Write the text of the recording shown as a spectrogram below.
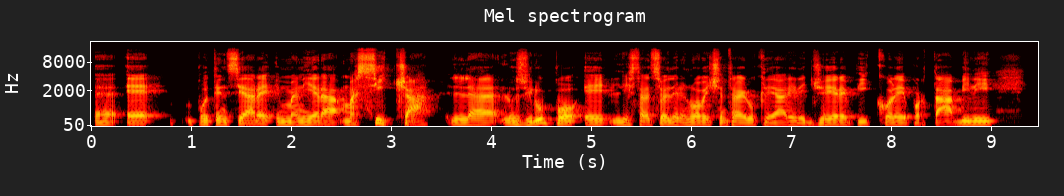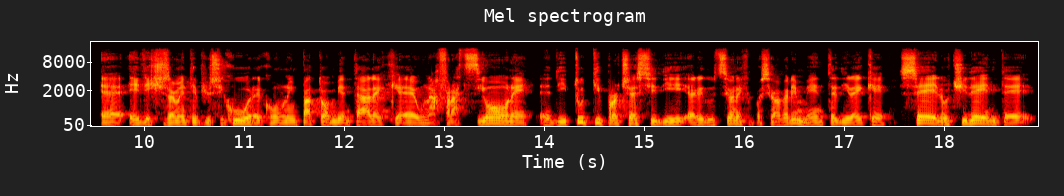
eh, è potenziare in maniera massiccia il, lo sviluppo e l'installazione delle nuove centrali nucleari leggere, piccole, portabili eh, e decisamente più sicure, con un impatto ambientale che è una frazione eh, di tutti i processi di riduzione che possiamo avere in mente, direi che se l'Occidente,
